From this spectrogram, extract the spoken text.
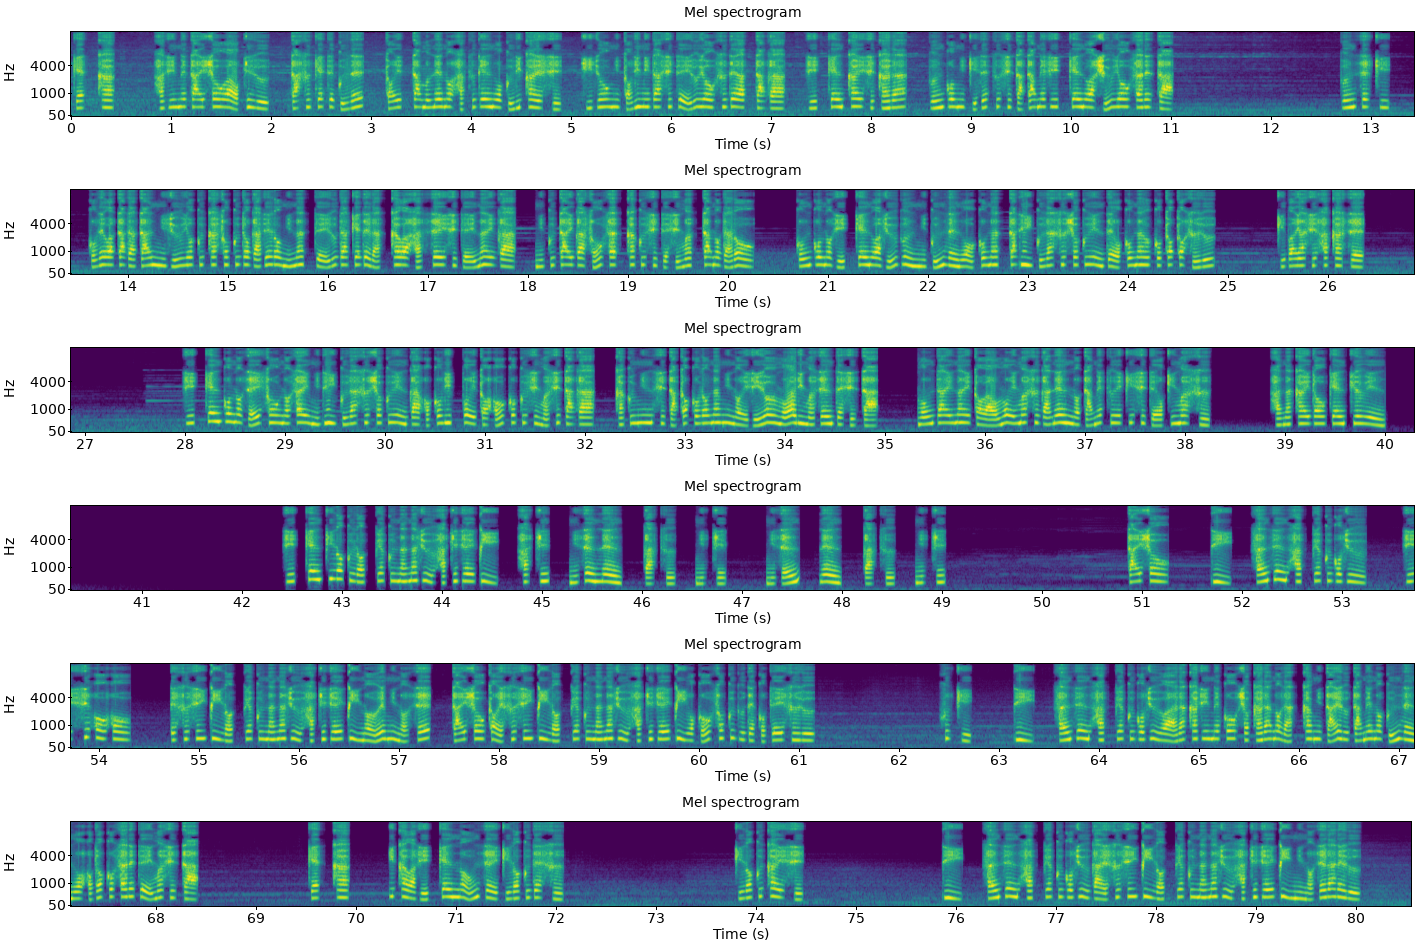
結果、はじめ対象は落ちる、助けてくれ、といった旨の発言を繰り返し、非常に取り乱している様子であったが、実験開始から、分後に気絶したため実験は終了された。分析。これはただ単に重力加速度がゼロになっているだけで落下は発生していないが、肉体がそう錯覚してしまったのだろう。今後の実験は十分に訓練を行った D クラス職員で行うこととする。木林博士。実験後の清掃の際に D クラス職員が誇りっぽいと報告しましたが、確認したところ何の異常もありませんでした。問題ないとは思いますが念のため追記しておきます。花街道研究員。実験記録 678JP、8、2000年、月、日。2000年、月、日。対象、T、3850。実施方法、SCP-678JP の上に乗せ、対象と SCP-678JP を高速部で固定する。吹き、T、3850はあらかじめ高所からの落下に耐えるための訓練を施されていました。結果、以下は実験の音声記録です。記録開始。D3850 が SCP-678JP に載せられる。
